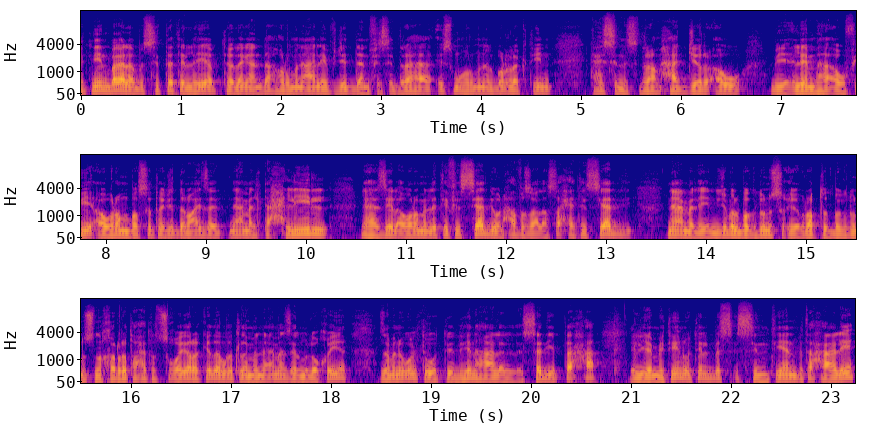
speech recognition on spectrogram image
اتنين بقى لو الستات اللي هي بتلاقي عندها هرمون عالي جدا في صدرها اسمه هرمون البرولاكتين تحس إن صدرها محجر أو بيألمها أو في أورام بسيطة جدا وعايزة نعمل تحليل لهذه الأورام التي في الثدي ونحافظ على صحة الثدي. نعمل إيه؟ نجيب البقدونس ربطة بقدونس نخرطها حتت صغيرة كده لغاية لما نعملها زي الملوخية زي ما أنا قلت وتدهنها على الثدي بتاعها اليمتين وتلبس السنتيان بتاعها عليه.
